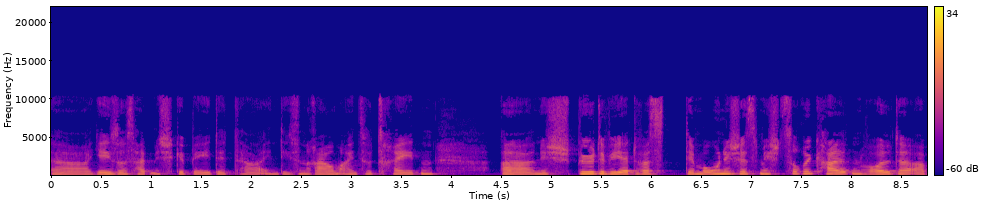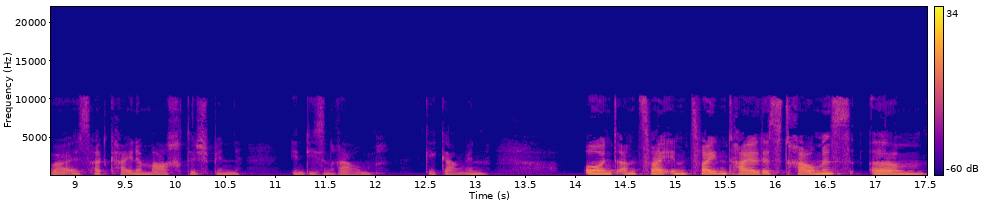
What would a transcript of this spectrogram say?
äh, Jesus hat mich gebetet, da in diesen Raum einzutreten. Äh, und ich spürte, wie etwas Dämonisches mich zurückhalten wollte, aber es hat keine Macht. Ich bin in diesen Raum gegangen. Und zwei, im zweiten Teil des Traumes ähm,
